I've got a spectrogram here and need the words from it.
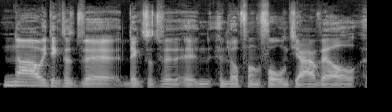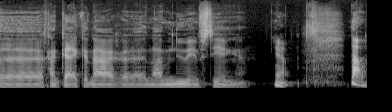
Nou, ik denk dat we, denk dat we in, in de loop van volgend jaar wel uh, gaan kijken naar, uh, naar nieuwe investeringen. Ja, nou,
